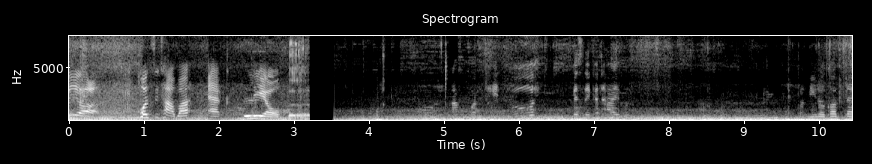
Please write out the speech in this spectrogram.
นี้อะคนสิถามว่าแอคเลียว อักคอนเทนต์เลยไปใส่กระทายมัน ตอนนี้เราก็ได้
